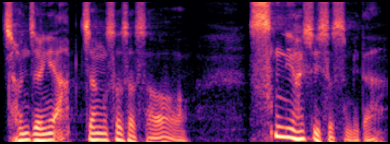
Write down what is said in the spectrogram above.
전쟁에 앞장서서 승리할 수 있었습니다.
